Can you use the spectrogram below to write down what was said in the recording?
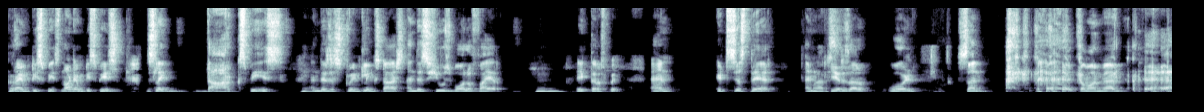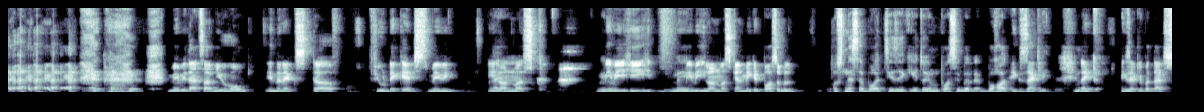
पूरा empty space not empty space just like dark space. And there just twinkling stars and this huge ball of fire एक तरफ़ पे. And it's just there and here is our world sun come on man. maybe that's our new home in the next uh, few decades maybe elon I- musk maybe he Maybe. maybe elon musk can make it possible उसने से बहुत चीजें की है जो इम्पॉसिबल है बहुत exactly like exactly but that's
